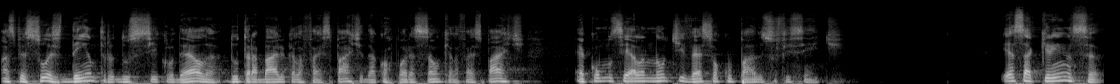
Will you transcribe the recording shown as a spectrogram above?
as pessoas dentro do ciclo dela, do trabalho que ela faz parte, da corporação que ela faz parte, é como se ela não tivesse ocupado o suficiente. E essa crença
